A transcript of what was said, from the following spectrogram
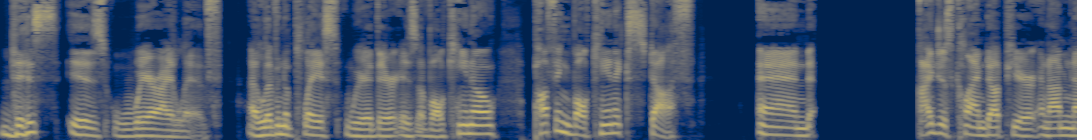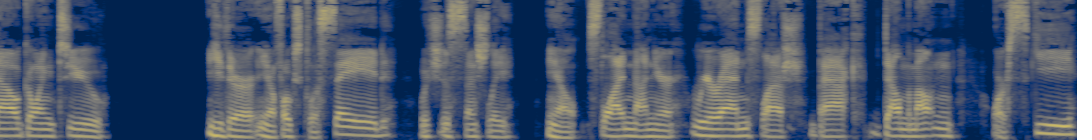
this is where I live. I live in a place where there is a volcano puffing volcanic stuff. And I just climbed up here and I'm now going to either, you know, folks glissade, which is essentially, you know, sliding on your rear end slash back down the mountain or ski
